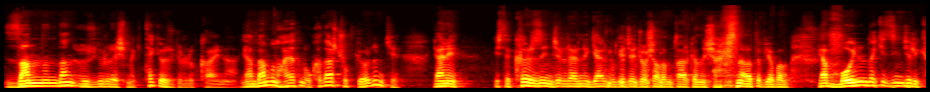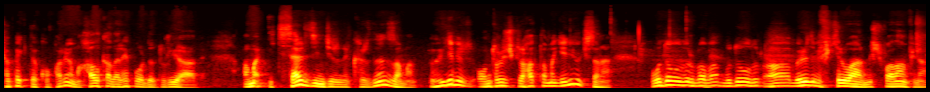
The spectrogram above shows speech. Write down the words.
zannından özgürleşmek, tek özgürlük kaynağı. Yani ben bunu hayatımda o kadar çok gördüm ki. Yani işte kır zincirlerini gel bu gece coşalım Tarkan'ın şarkısına atıp yapalım. Ya boynundaki zinciri köpek de koparıyor ama halkalar hep orada duruyor abi. Ama içsel zincirini kırdığın zaman öyle bir ontolojik rahatlama geliyor ki sana. O da olur baba, bu da olur. Aa böyle de bir fikir varmış falan filan.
